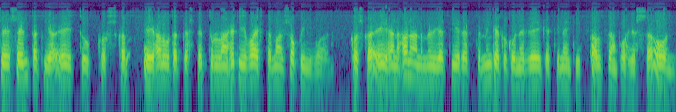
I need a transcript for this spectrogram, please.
se sen takia ei tule, koska ei haluta tästä tullaan heti vaihtamaan sopivaan. Koska eihän hanan myyjä tiedä, että minkä kokoinen reikä kenenkin altaan pohjassa on.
